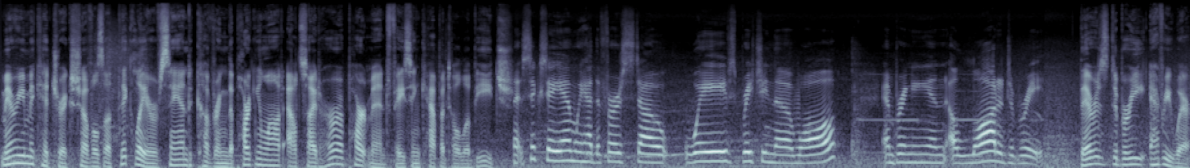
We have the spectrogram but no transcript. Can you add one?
Mary McKittrick shovels a thick layer of sand covering the parking lot outside her apartment facing Capitola Beach. At 6 a.m., we had the first uh, waves breaching the wall and bringing in a lot of debris. There is debris everywhere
